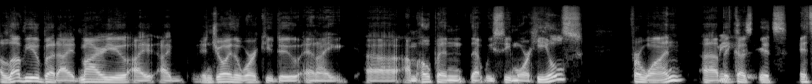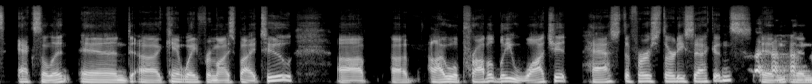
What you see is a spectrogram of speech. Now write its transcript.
I love you, but I admire you. I, I enjoy the work you do, and I, uh, I'm hoping that we see more heels for one, uh, Me because it's it's excellent, and uh, I can't wait for My Spy two. Uh, uh, I will probably watch it past the first thirty seconds and, and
